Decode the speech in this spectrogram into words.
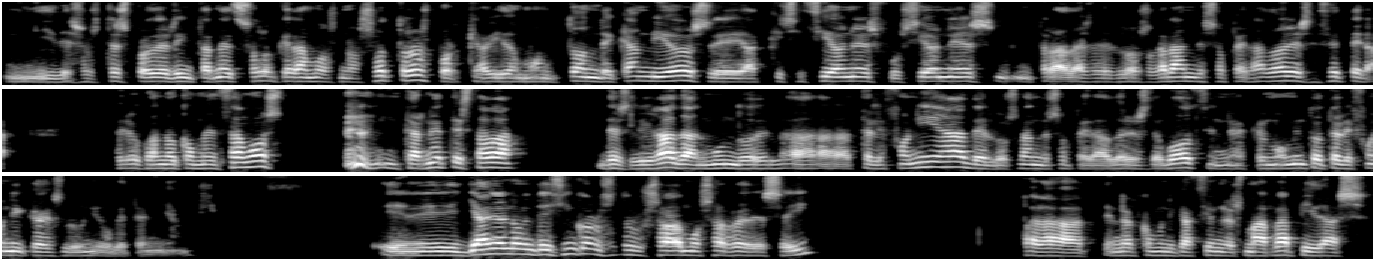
Y de esos tres proveedores de Internet solo quedamos nosotros porque ha habido un montón de cambios, adquisiciones, fusiones, entradas de los grandes operadores, etc. Pero cuando comenzamos, Internet estaba desligada al mundo de la telefonía, de los grandes operadores de voz. En aquel momento Telefónica es lo único que teníamos. Eh, ya en el 95 nosotros usábamos RDSI para tener comunicaciones más rápidas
